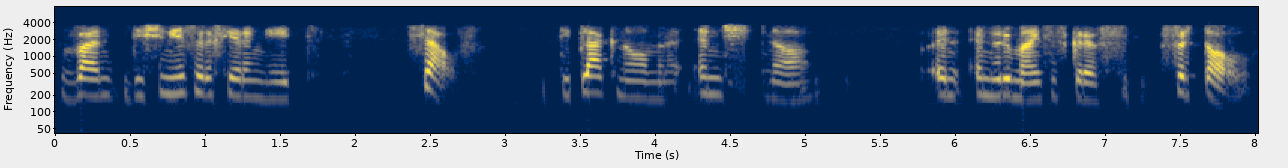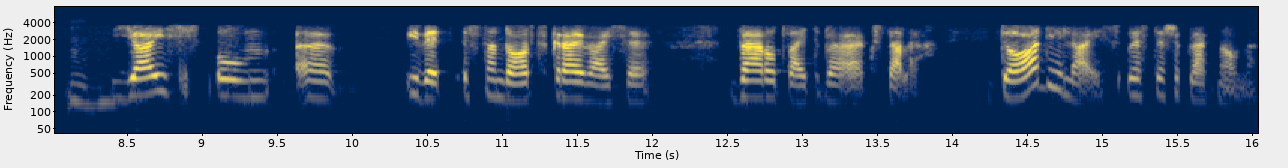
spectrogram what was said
want die Chinese regering het self die plekname in China in in Romeinse skrif vertaal. Mm -hmm. Juis om uh jy weet, standaard skryfwyse wêreldwyd te bewerkstellig. Daardie lys oosterse plekname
